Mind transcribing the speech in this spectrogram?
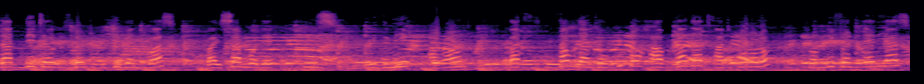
that detail is going to be given to us by somebody who's with me around. But thousands of people have gathered at Kololo from different areas.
